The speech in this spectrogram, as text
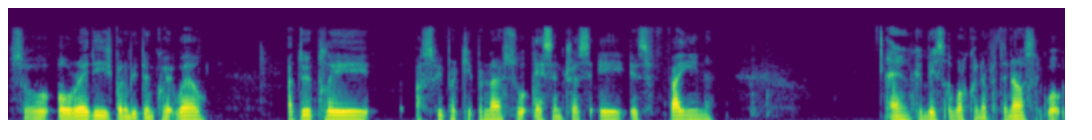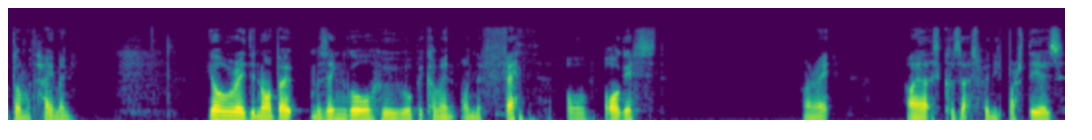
so already he's going to be doing quite well. I do play a sweeper keeper now, so eccentricity is fine. And can basically work on everything else, like what we've done with Hyman. You already know about Mazingo, who will be coming on the 5th of August. Alright. Oh, that's because that's when his birthday is.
